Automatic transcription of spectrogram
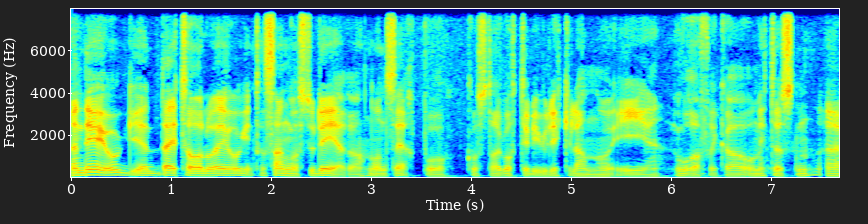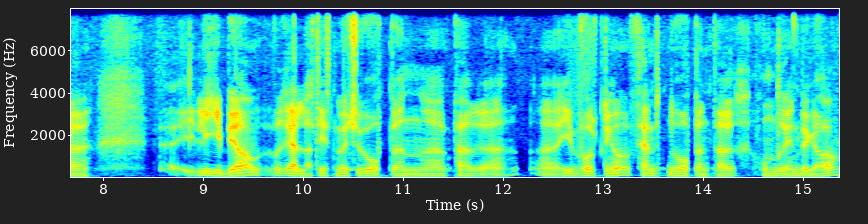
Men jo, de tallene er jo også interessante å studere når en ser på hvordan det har gått i de ulike landene i eh, Nord-Afrika og Midtøsten. Eh, I Libya relativt mye våpen eh, per, i befolkninga. 15 våpen per 100 innbyggere.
